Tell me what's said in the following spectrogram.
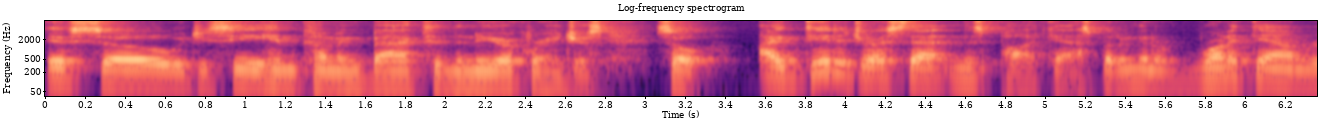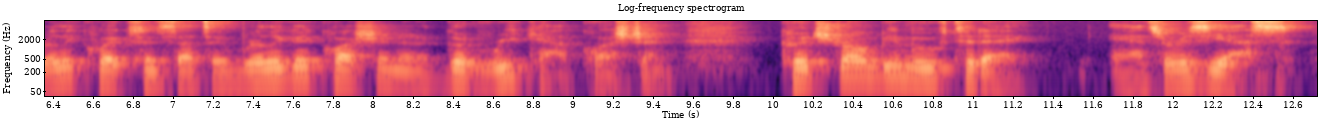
If so, would you see him coming back to the New York Rangers? So I did address that in this podcast, but I'm going to run it down really quick since that's a really good question and a good recap question. Could Strome be moved today? Answer is yes.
